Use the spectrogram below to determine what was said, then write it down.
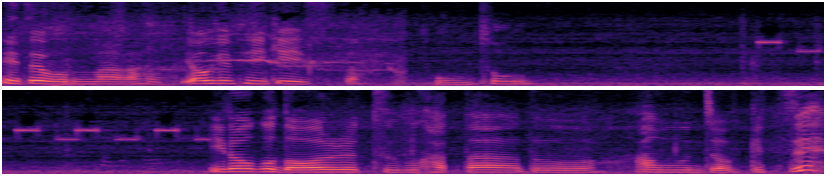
이제 못 나가. 여기 비계 있어. 엄청. 이러고 너를 두고 갔다 와도 아무 문제 없겠지?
